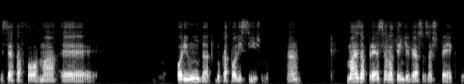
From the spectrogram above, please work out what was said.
de certa forma, é, oriunda do catolicismo. Né? Mas a prece ela tem diversos aspectos.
